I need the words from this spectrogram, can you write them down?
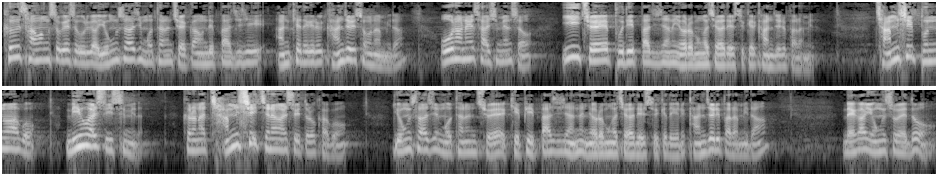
그 상황 속에서 우리가 용서하지 못하는 죄 가운데 빠지지 않게 되기를 간절히 소원합니다. 올 한 해 사시면서 이 죄에 부디 빠지지 않은 여러분과 제가 될 수 있기를 간절히 바랍니다. 잠시 분노하고 미워할 수 있습니다. 그러나 잠시 지나갈 수 있도록 하고 용서하지 못하는 죄에 깊이 빠지지 않는 여러분과 제가 될 수 있게 되기를 간절히 바랍니다. 내가 용서해도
